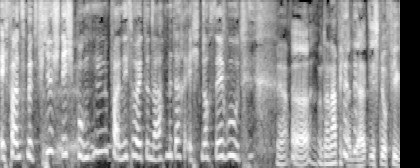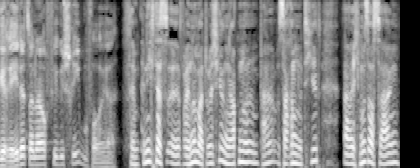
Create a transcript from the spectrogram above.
Ich fand es mit vier Stichpunkten, fand ich heute Nachmittag echt noch sehr gut. Ja. ja. Und dann habe ich. Er hat nicht nur viel geredet, sondern auch viel geschrieben vorher. Dann bin ich das äh, vorhin nochmal durchgegangen, habe nur ein paar Sachen notiert, aber ich muss auch sagen,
